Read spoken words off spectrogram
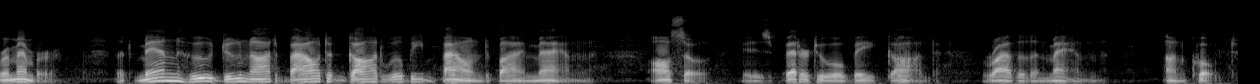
Remember that men who do not bow to God will be bound by man. Also, it is better to obey God rather than man. Unquote.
